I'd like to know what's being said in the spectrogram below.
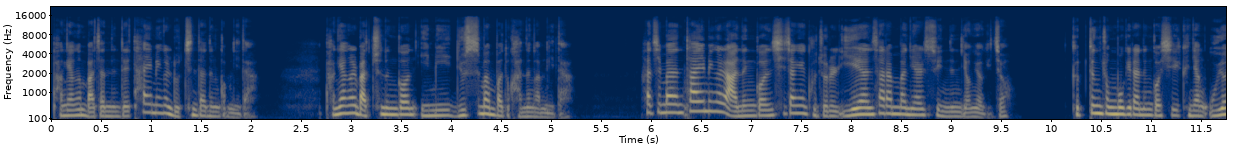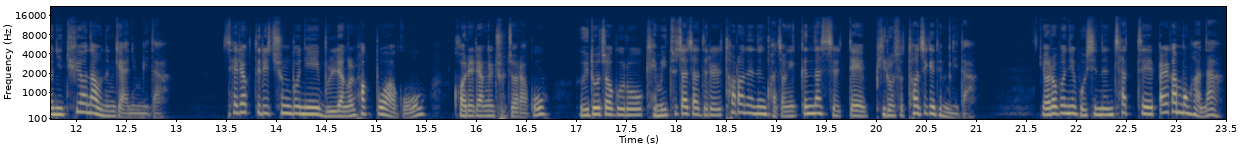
방향은 맞았는데 타이밍을 놓친다는 겁니다. 방향을 맞추는 건 이미 뉴스만 봐도 가능합니다. 하지만 타이밍을 아는 건 시장의 구조를 이해한 사람만이 할 수 있는 영역이죠. 급등 종목이라는 것이 그냥 우연히 튀어나오는 게 아닙니다. 세력들이 충분히 물량을 확보하고 거래량을 조절하고 의도적으로 개미 투자자들을 털어내는 과정이 끝났을 때 비로소 터지게 됩니다. 여러분이 보시는 차트의 빨간 봉 하나,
